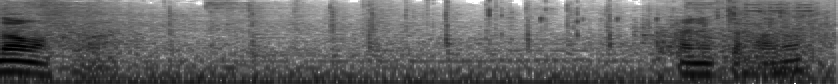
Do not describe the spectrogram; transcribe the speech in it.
لا ما خلينا نفتح هذا.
